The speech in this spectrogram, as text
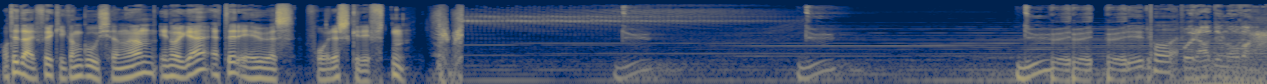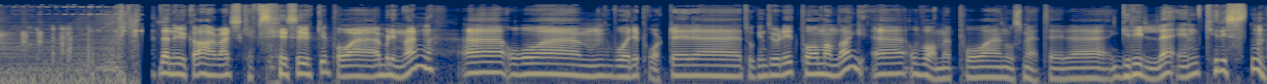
og at de derfor ikke kan godkjenne den i Norge etter EØS-foreskriften. Du hø hører på. på Radio Nova. Denne uka har vært skepsisuke på eh, Blindern. eh, Og eh, vår reporter tok en tur dit på mandag og var med på noe som heter Grille en kristen.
